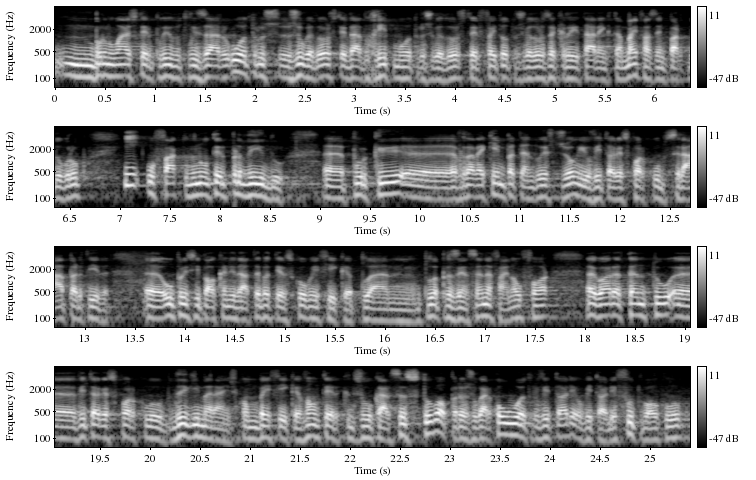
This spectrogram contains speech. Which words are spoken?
Bruno Lage ter podido utilizar outros jogadores, ter dado ritmo a outros jogadores, ter feito outros jogadores acreditarem que também fazem parte do grupo e o facto de não ter perdido, eh, porque eh, a verdade é que empatando este jogo, e o Vitória Sport Clube será à partida eh, o principal candidato a bater-se com o Benfica pela, pela presença na Final Four, agora tanto a Vitória Sport Clube de Guimarães como Benfica vão ter que deslocar-se a Setúbal para jogar com o outro Vitória, o Vitória Futebol Clube,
